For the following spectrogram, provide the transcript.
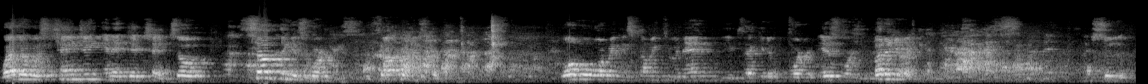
Weather was changing, and it did change. So something is working. Something is working. Global warming is coming to an end. The executive order is working. But anyway, I should have.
